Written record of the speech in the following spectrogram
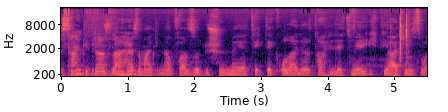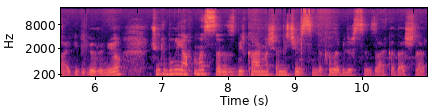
sanki biraz daha her zamankinden fazla düşünmeye, tek tek olayları tahlil etmeye ihtiyacınız var gibi görünüyor. Çünkü bunu yapmazsanız bir karmaşanın içerisinde kalabilirsiniz arkadaşlar.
